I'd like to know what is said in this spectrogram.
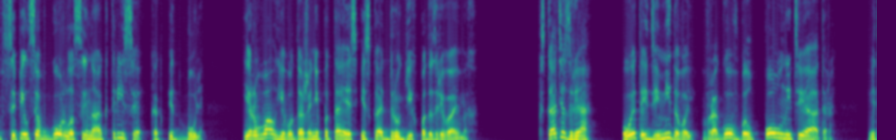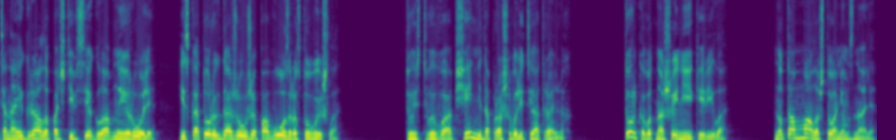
вцепился в горло сына актрисы, как питбуль, и рвал его, даже не пытаясь искать других подозреваемых. Кстати, зря. У этой Демидовой врагов был полный театр, ведь она играла почти все главные роли, из которых даже уже по возрасту вышла. То есть вы вообще не допрашивали театральных? Только в отношении Кирилла. Но там мало что о нем знали.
